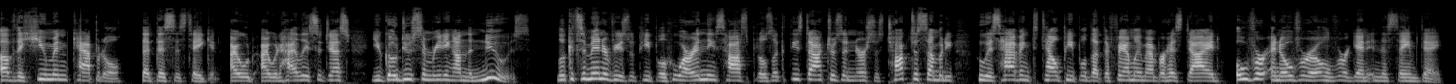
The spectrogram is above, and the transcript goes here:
of the human capital that this has taken. I would I would highly suggest you go do some reading on the news Look at some interviews with people who are in these hospitals. Look at these doctors and nurses. Talk to somebody who is having to tell people that their family member has died over and over and over again in the same day.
